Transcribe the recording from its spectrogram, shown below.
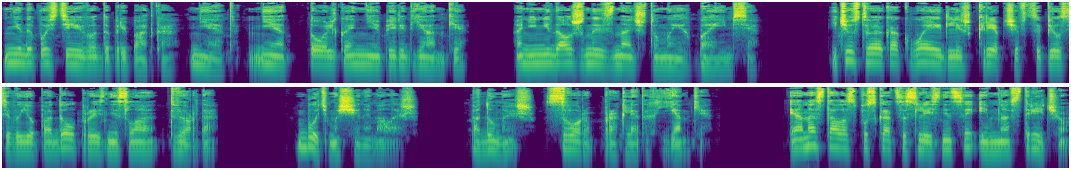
«Не допусти его до припадка. Нет, нет, только не перед Янки. Они не должны знать, что мы их боимся». И, чувствуя, как Уэйд лишь крепче вцепился в ее подол, произнесла твердо. «Будь мужчиной, малыш. Подумаешь, свора проклятых Янки». И она стала спускаться с лестницы им навстречу.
